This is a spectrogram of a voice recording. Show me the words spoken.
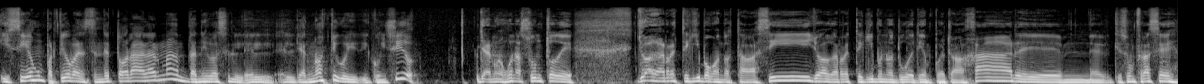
y, si es un partido para encender todas las alarmas, Danilo el, el, diagnóstico y coincido. Ya no es un asunto de yo agarré este equipo cuando estaba así, yo agarré este equipo y no tuve tiempo de trabajar, eh, eh, que son frases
